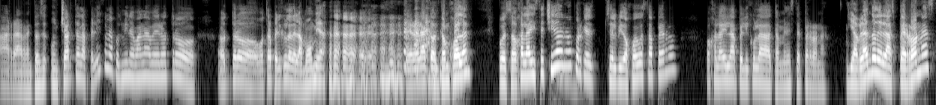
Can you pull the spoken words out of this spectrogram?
Ah, raro. Entonces, un charter a la película, pues mira, van a ver otro, otro, otra película de la momia. Pero era con Tom Holland. Pues ojalá y esté chida, ¿no? Porque si el videojuego está perro, ojalá y la película también esté perrona. Y hablando de las perronas,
